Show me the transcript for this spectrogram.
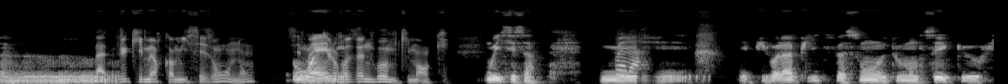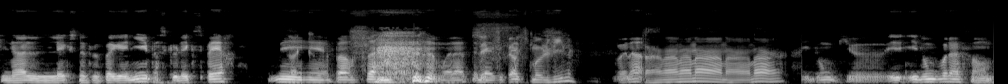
Euh, Bah, vu qu'il meurt comme mi-saison, non. C'est Ouais, Michael mais- Rosenbaum qui manque. Oui, c'est ça. Mais Voilà. et puis voilà, puis de toute façon, euh, tout le monde sait qu'au final, l'ex ne peut pas gagner parce que l'ex perd. Mais à part ça, voilà, L'expert vie. Smallville. Voilà. Et donc, euh, et, et donc voilà. Enfin,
